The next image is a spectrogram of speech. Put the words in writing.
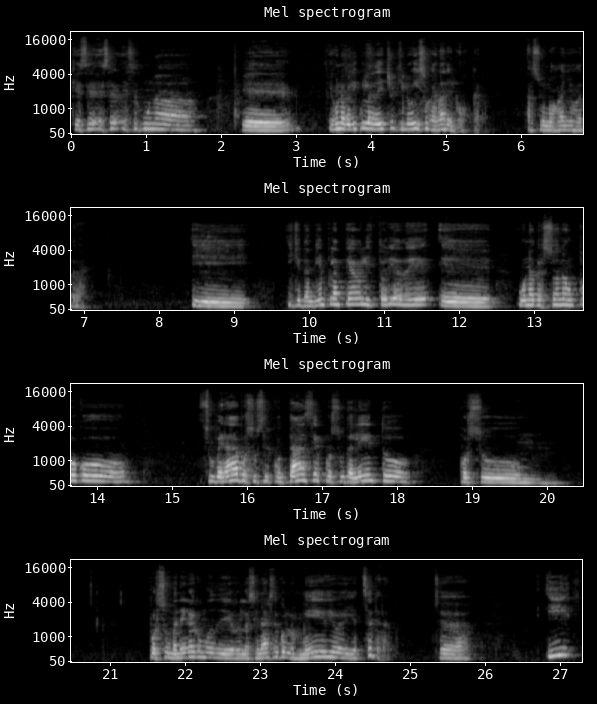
Que ese, ese, ese es una... Eh, es una película, de hecho, que lo hizo ganar el Oscar hace unos años atrás. Y, y que también planteaba la historia de eh, una persona un poco superada por sus circunstancias, por su talento, por su por su manera como de relacionarse con los medios y etcétera. O sea, y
